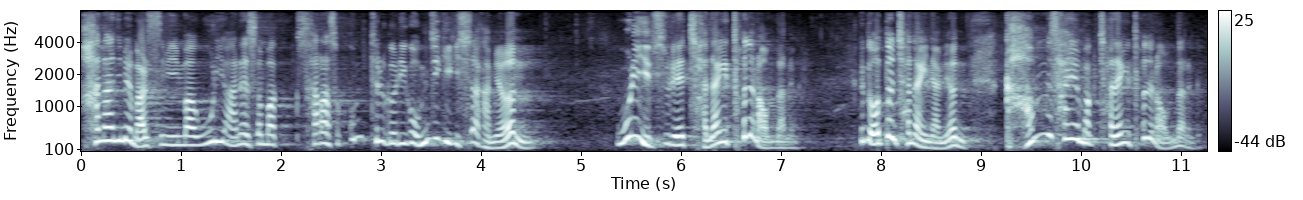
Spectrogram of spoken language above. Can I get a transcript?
하나님의 말씀이 막 우리 안에서 막 살아서 꿈틀거리고 움직이기 시작하면 우리 입술에 찬양이 터져 나온다는 거예요. 근데 어떤 찬양이냐면 감사의 막 찬양이 터져 나온다는 거예요.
